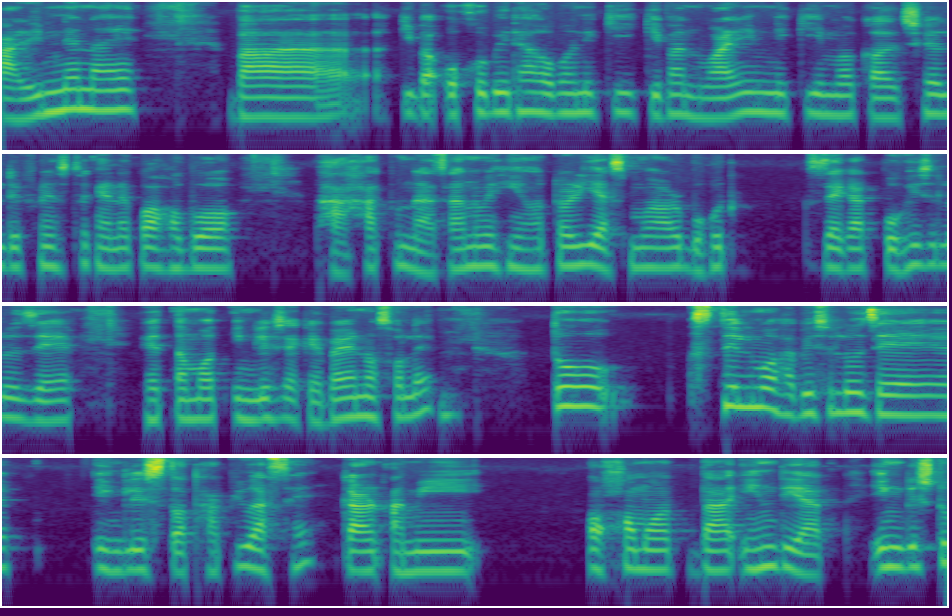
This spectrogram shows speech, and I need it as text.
পাৰিম নে নাই বা কিবা অসুবিধা হ'ব নেকি কিবা নোৱাৰিম নেকি মই কালচাৰেল ডিফাৰেঞ্চটো কেনেকুৱা হ'ব ভাষাটো নাজানোৱে সিহঁতৰ য়েছ মই আৰু বহুত জেগাত পঢ়িছিলোঁ যে ভিয়েটনামত ইংলিছ একেবাৰে নচলে। তো ষ্টিল মই ভাবিছিলোঁ যে ইংলিছ তথাপিও আছে কাৰণ আমি অসমত বা ইণ্ডিয়াত ইংলিছটো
